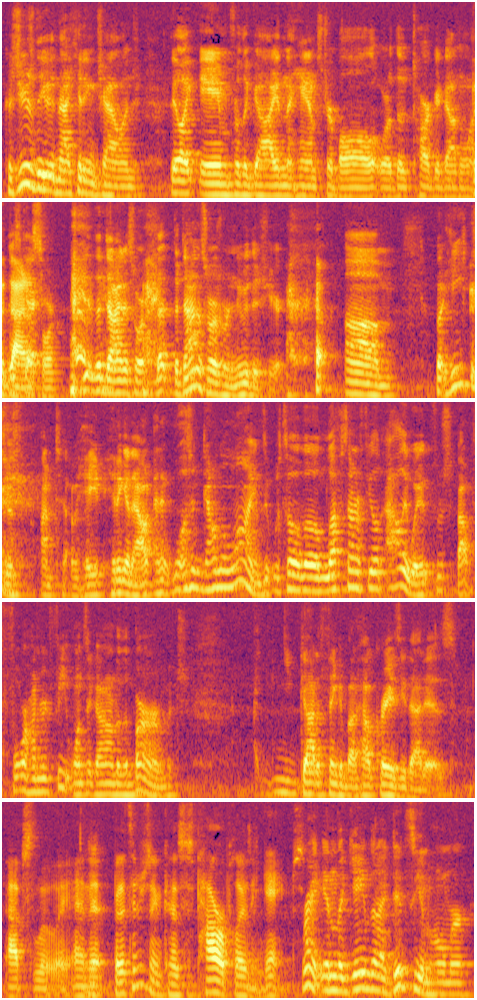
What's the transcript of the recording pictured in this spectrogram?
Because usually in that hitting challenge, they like aim for the guy in the hamster ball or the target down the line. The This dinosaur. Yeah, the dinosaur. That, the dinosaurs were new this year. Um, but he just, I'm, t- I'm hitting it out, and it wasn't down the lines. It was to the left center field alleyway. which was about 400 feet once it got onto the berm, which you got to think about how crazy that is. Absolutely, and Yeah. it, but it's interesting because his power plays in games. Right. In the game that I did see him homer,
